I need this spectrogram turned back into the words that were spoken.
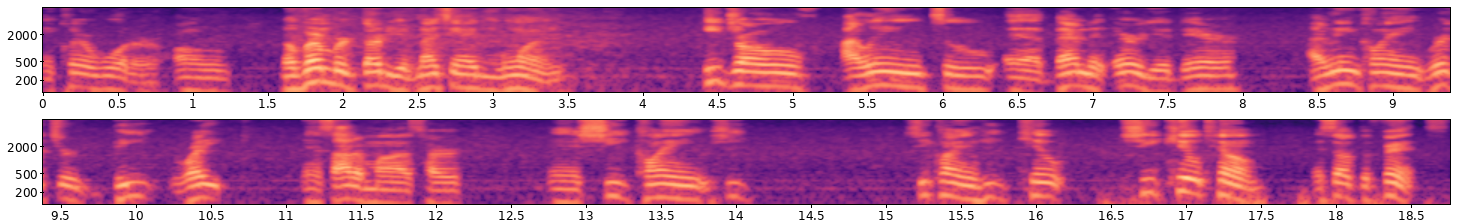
in Clearwater on November 30th, 1981. He drove Aileen to an abandoned area there. Aileen claimed Richard beat, raped, and sodomized her, and she claimed he she claimed he killed she killed him in self-defense.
